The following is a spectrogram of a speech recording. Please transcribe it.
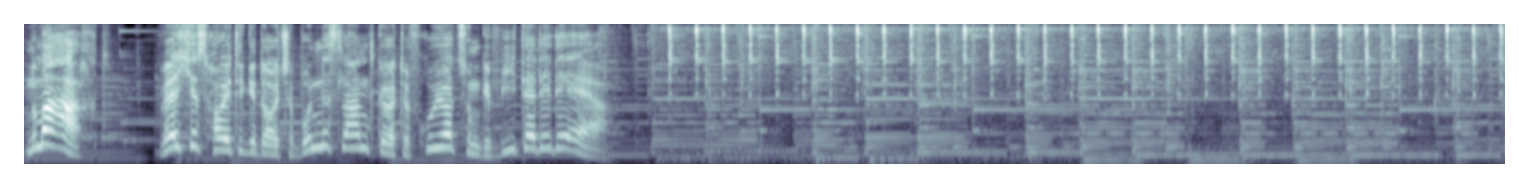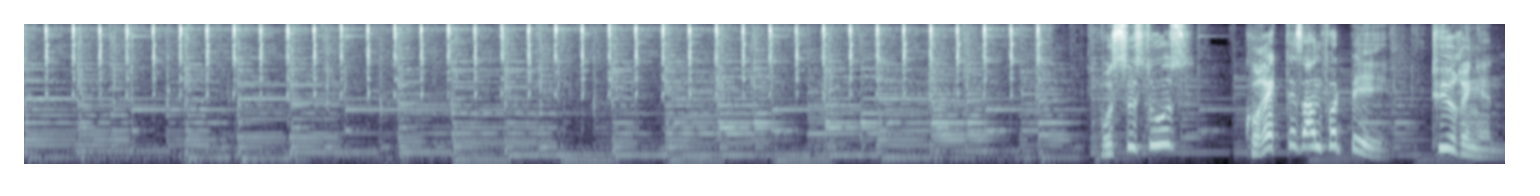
Nummer 8. Welches heutige deutsche Bundesland gehörte früher zum Gebiet der DDR? Wusstest du's? Korrekt ist Antwort B, Thüringen.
